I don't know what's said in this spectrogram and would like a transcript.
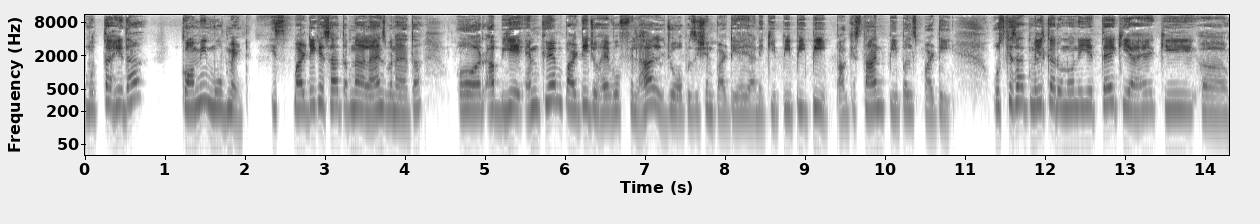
मुत्तहिदा कौमी मूवमेंट इस पार्टी के साथ अपना अलायंस बनाया था। और अब ये एम क्यू एम पार्टी जो है वो फ़िलहाल जो अपोजिशन पार्टी है, यानी कि P P P Pakistan peoples party उसके साथ मिलकर उन्होंने ये तय किया है कि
